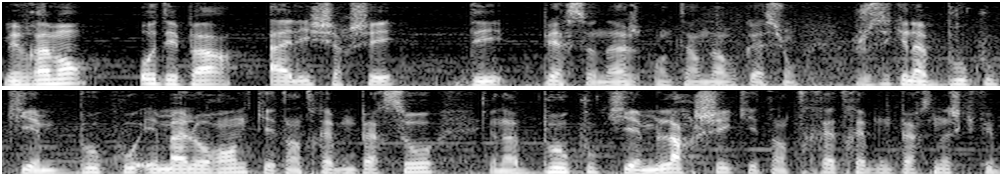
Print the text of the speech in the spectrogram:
Mais vraiment, au départ, allez chercher des personnages en termes d'invocation. Je sais qu'il y en a beaucoup qui aiment beaucoup Emma Laurent qui est un très bon perso. Il y en a beaucoup qui aiment l'archer qui est un très très bon personnage qui fait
